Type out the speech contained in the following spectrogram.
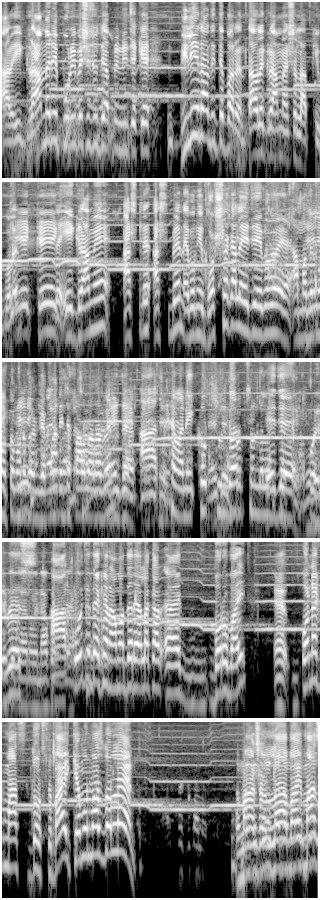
আর এই গ্রামের এই পরিবেশে যদি আপনি নিজেকে বিলিয়ে না দিতে পারেন তাহলে গ্রামে এসে লাভ কি বলেন? তো এই গ্রামে আসলে আসবেন এবং এই বর্ষাকালে এই যে এভাবে আমাদের মতো মনে করেন যে পানিতে পাও যে, আর মানে খুব সুন্দর সুন্দর এই যে পরিবেশ। আর ওই যে দেখেন আমাদের এলাকার এক বড় ভাই অনেক মাছ ধরছে। ভাই কেমন মাছ ধরলেন? মাশাল্লাহ ভাই মাছ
